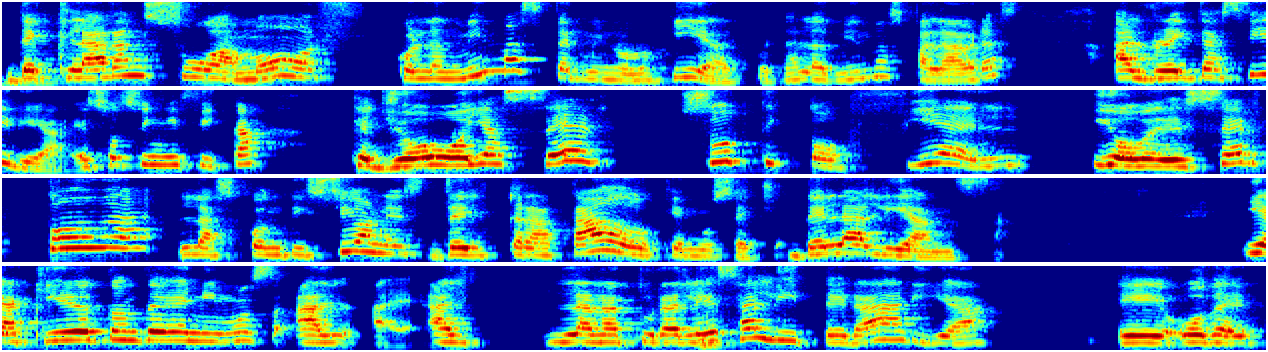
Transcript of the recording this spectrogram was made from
declaran su amor con las mismas terminologías, ¿verdad? las mismas palabras al rey de Asiria. Eso significa que yo voy a ser súbdito fiel y obedecer todas las condiciones del tratado que hemos hecho, de la alianza. Y aquí es donde venimos a la naturaleza literaria eh, o de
